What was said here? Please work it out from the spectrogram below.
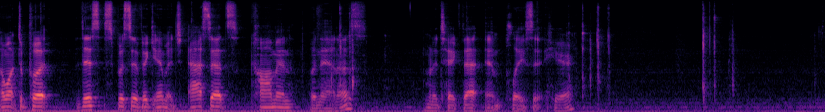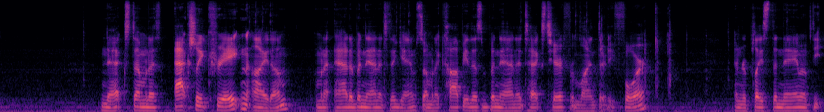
I want to put this specific image, assets, common, bananas. I'm going to take that and place it here. Next, I'm going to actually create an item. I'm going to add a banana to the game. So I'm going to copy this banana text here from line 34 and replace the name of the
